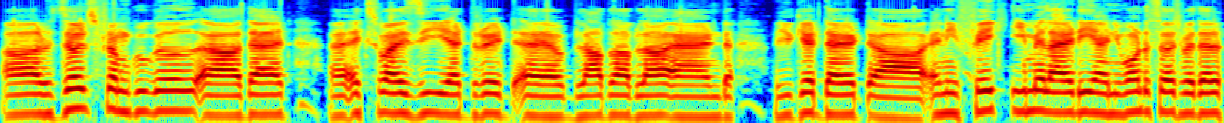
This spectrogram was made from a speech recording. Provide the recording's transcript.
uh, results from Google uh, that uh, XYZ at the rate uh, blah blah blah and you get that uh, any fake email ID and you want to search whether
